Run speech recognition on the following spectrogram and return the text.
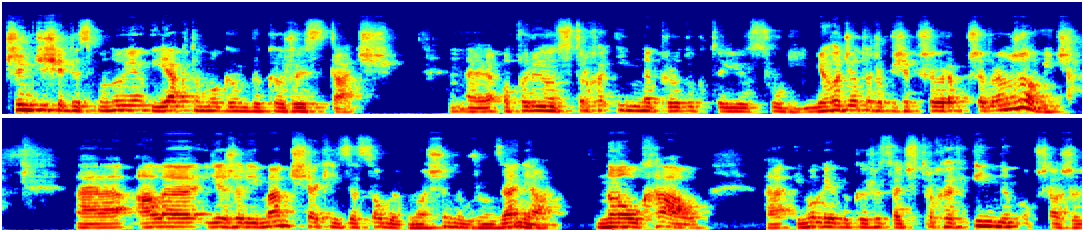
Czym dzisiaj dysponuję i jak to mogę wykorzystać, mhm. oferując trochę inne produkty i usługi. Nie chodzi o to, żeby się przebranżowić, ale jeżeli mam dzisiaj jakieś zasoby, maszyny, urządzenia, know-how i mogę je wykorzystać trochę w innym obszarze,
